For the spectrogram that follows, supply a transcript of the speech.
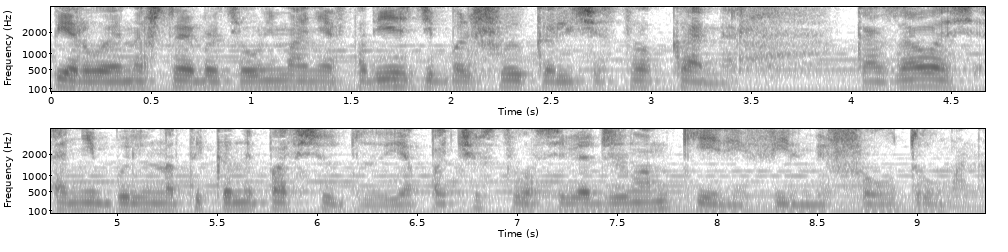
Первое, на что я обратил внимание в подъезде, большое количество камер. Казалось, они были натыканы повсюду. Я почувствовал себя Джимом Керри в фильме «Шоу Трумана».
